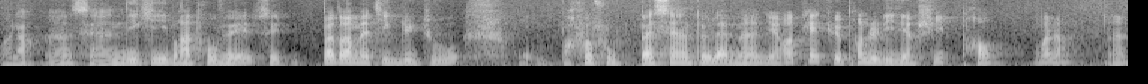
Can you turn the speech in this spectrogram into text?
Voilà, hein, c'est un équilibre à trouver, c'est pas dramatique du tout. parfois il faut passer un peu la main, dire ok tu veux prendre le leadership, prends, voilà. Hein.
